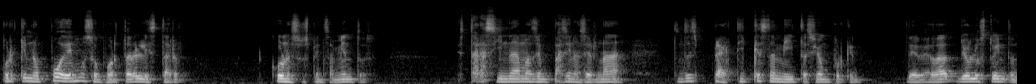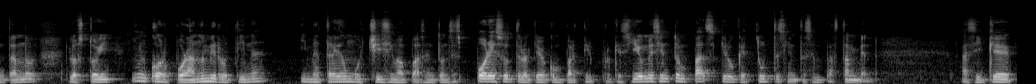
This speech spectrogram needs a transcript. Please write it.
porque no podemos soportar el estar con nuestros pensamientos. Estar así nada más en paz sin hacer nada. Entonces practica esta meditación porque de verdad yo lo estoy intentando, lo estoy incorporando a mi rutina y me ha traído muchísima paz. Entonces por eso te lo quiero compartir, porque si yo me siento en paz, quiero que tú te sientas en paz también. Así que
